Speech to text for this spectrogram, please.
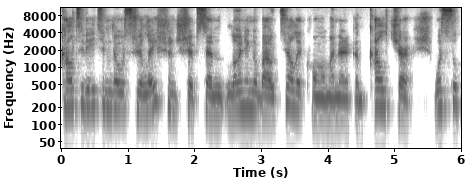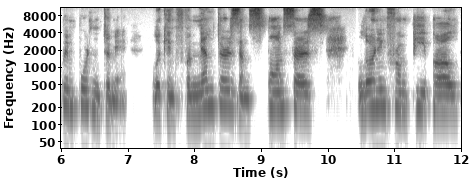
cultivating those relationships and learning about telecom, American culture was super important to me. Looking for mentors and sponsors, learning from people.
